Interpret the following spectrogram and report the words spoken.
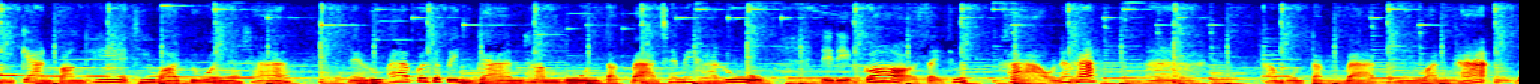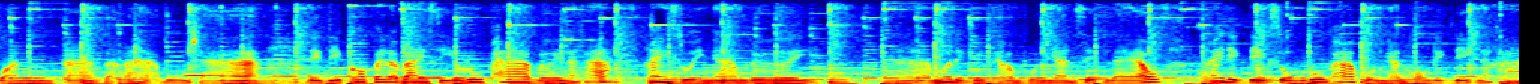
มีการฟังเทศที่วัดด้วยนะคะ ในรูปภาพก็จะเป็นการทำบุญตักบาตรใช่ไหมคะลูก เด็กๆก็ใส่ชุดขาวนะคะอ่า ทำบุญตักบาตรในวันพระวันอาสาฬหาบูชา เด็กๆก็ไประบายสีรูปภาพเลยนะคะ ให้สวยงามเลยอ่าเมื่อเด็กๆทำผลงานเสร็จแล้ว ให้เด็กๆ ส่งรูปภาพผลงานของเด็กๆนะคะ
